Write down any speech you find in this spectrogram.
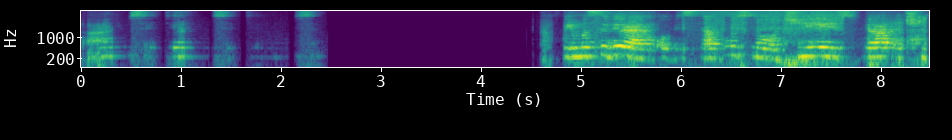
Тянемся, тянемся, тянемся. Теперь мы собираем обе стопы снова через пяточки,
